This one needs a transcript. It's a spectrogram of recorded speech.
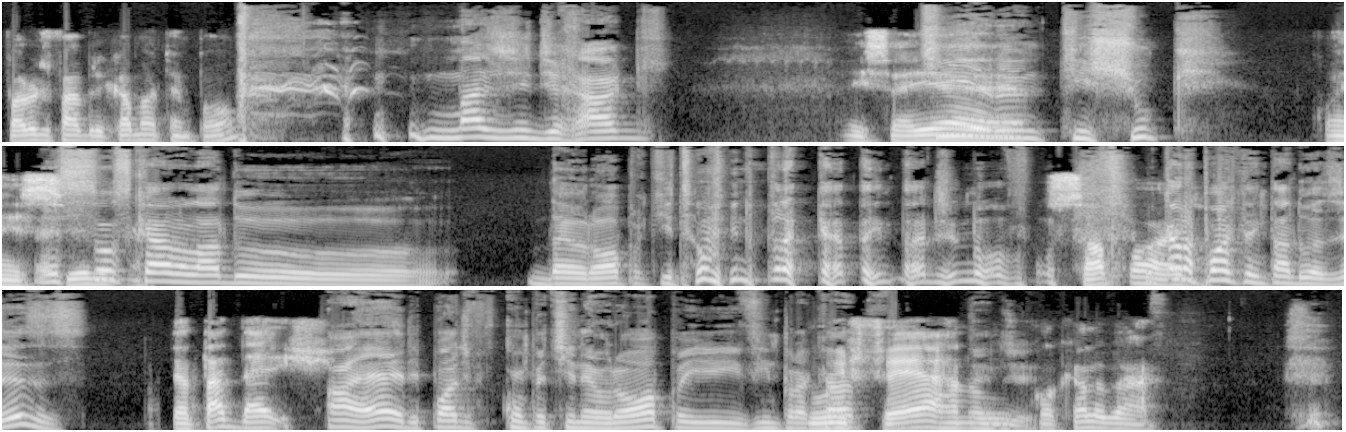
parou de fabricar há um tempão. Majid Hag, Isso aí é Kieran Kishuk. conhecido. Esses são os caras lá do da Europa que estão vindo pra cá tentar de novo. Só O pode. cara pode tentar duas vezes? Tentar 10. Ah, é? Ele pode competir na Europa e vir pra no cá? inferno, Entendi. em qualquer lugar.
